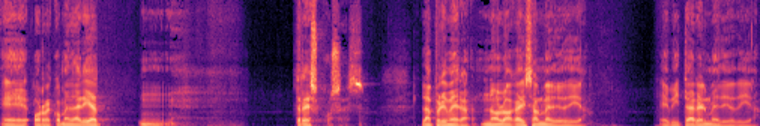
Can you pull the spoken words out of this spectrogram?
eh, os recomendaría mm, tres cosas. La primera, no lo hagáis al mediodía. Evitar el mediodía,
